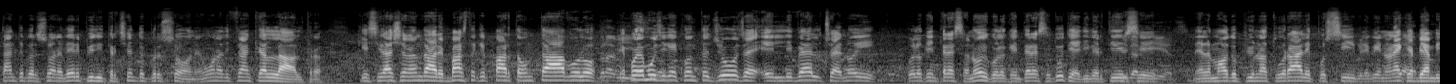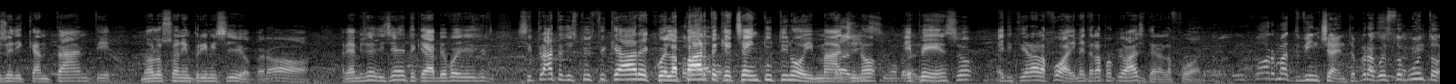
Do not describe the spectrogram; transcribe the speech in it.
tante persone, avere più di 300 persone, una di fianco all'altra, che si lasciano andare, basta che parta un tavolo e Bravissimo. poi la musica è contagiosa e il livello, cioè noi, quello che interessa a noi, quello che interessa a tutti è divertirsi, Divertirsi. nel modo più naturale possibile, quindi non è che abbiamo bisogno di cantanti, non lo sono in primis io, però abbiamo bisogno di gente che abbia voglia di. Si tratta di stuzzicare quella Bravo. parte che c'è in tutti noi, immagino, Bravissimo, e bravissimo. penso, e di tirarla fuori, di metterla proprio agio e tirarla fuori. Un format vincente, però a questo punto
